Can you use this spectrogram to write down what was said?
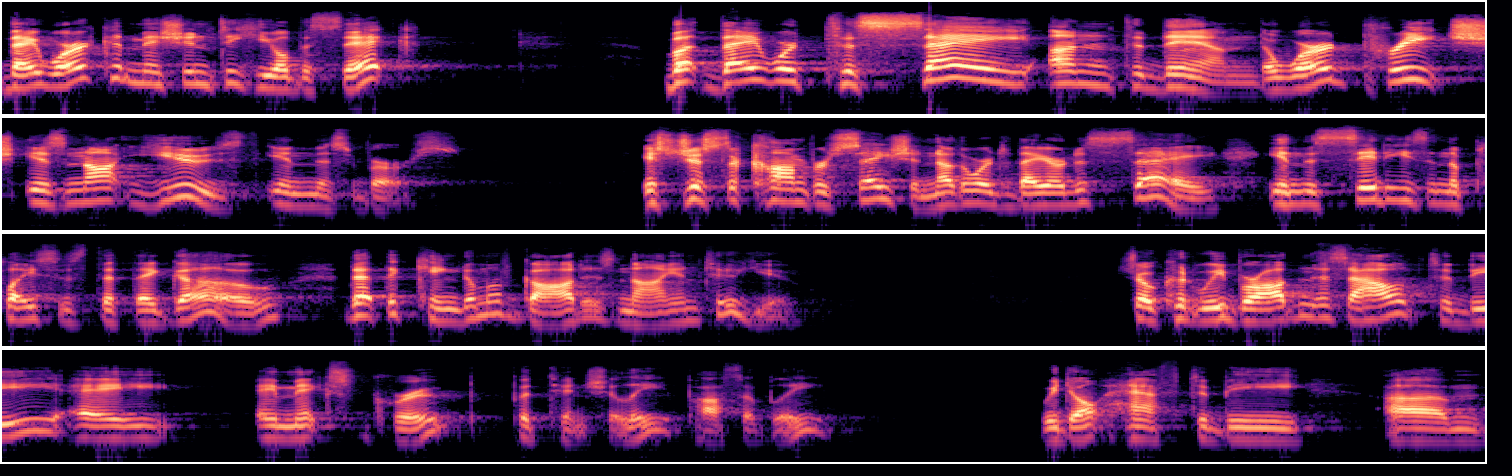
They were commissioned to heal the sick, but they were to say unto them. The word preach is not used in this verse. It's just a conversation. In other words, they are to say in the cities and the places that they go that the kingdom of God is nigh unto you. So, could we broaden this out to be a, a mixed group? Potentially, possibly. We don't have to be um,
